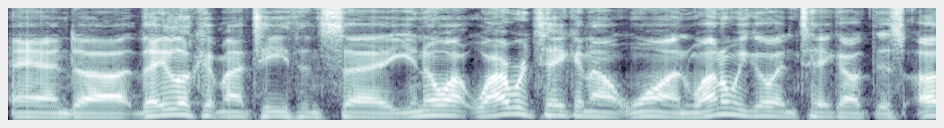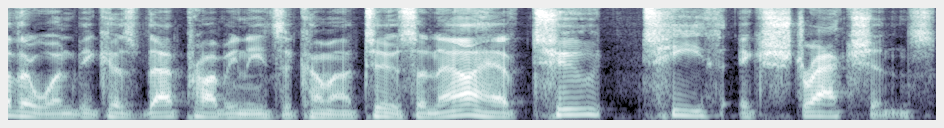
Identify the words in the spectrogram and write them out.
and uh, they look at my teeth and say, you know what? While we're taking out one, why don't we go ahead and take out this other one because that probably needs to come out too. So now I have two teeth extractions.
